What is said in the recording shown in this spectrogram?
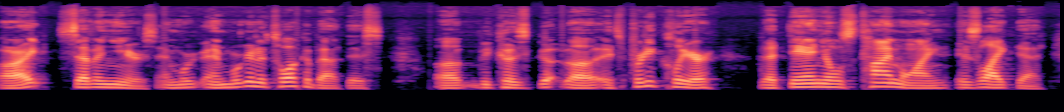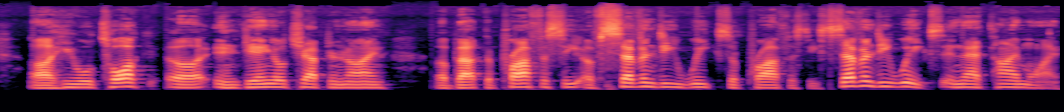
All right, seven years, and we're and we're going to talk about this uh, because uh, it's pretty clear that Daniel's timeline is like that. Uh, he will talk uh, in Daniel chapter nine about the prophecy of seventy weeks of prophecy, seventy weeks in that timeline,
